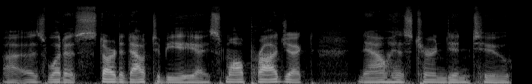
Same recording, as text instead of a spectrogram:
Uh, as what has started out to be a small project now has turned into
